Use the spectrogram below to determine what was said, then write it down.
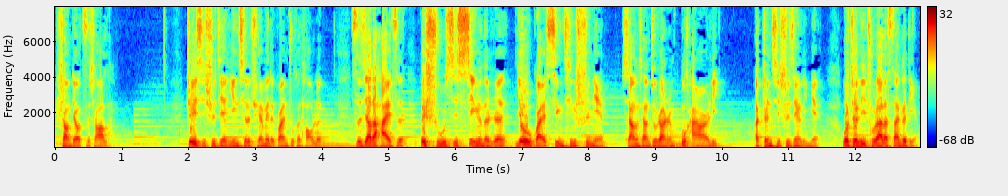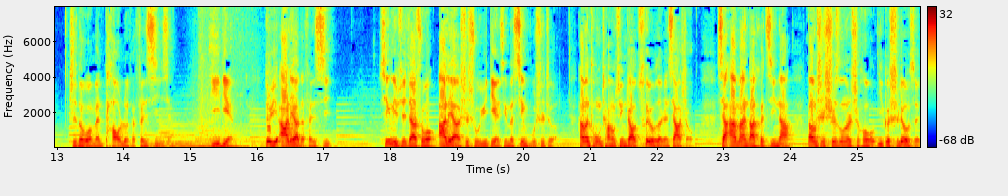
上吊自杀了。这起事件引起了全美的关注和讨论。自家的孩子被熟悉信任的人诱拐性侵十年，想想就让人不寒而栗。而整起事件里面，我整理出来了三个点，值得我们讨论和分析一下。第一点，对于阿丽尔的分析，心理学家说，阿丽尔是属于典型的性捕食者，他们通常寻找脆弱的人下手。像阿曼达和吉娜当时失踪的时候，一个十六岁，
